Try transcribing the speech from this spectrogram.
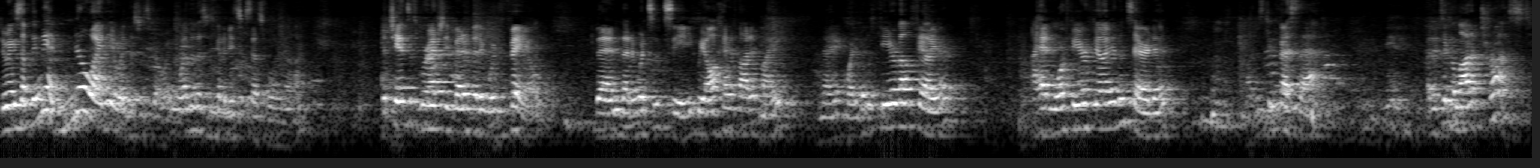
doing something we had no idea where this was going, whether this was going to be successful or not. The chances were actually better that it would fail than that it would succeed. We all kind of thought it might, and I had quite a bit of fear about failure. I had more fear of failure than Sarah did. I'll just confess that. But it took a lot of trust.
